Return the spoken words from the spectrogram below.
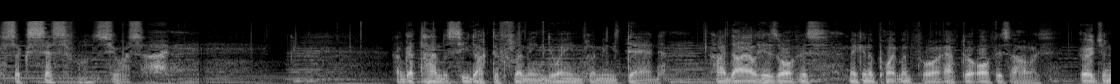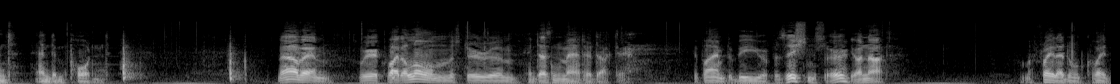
successful suicide. I've got time to see Dr. Fleming, Duane Fleming's dad. I dial his office, make an appointment for after office hours. Urgent and important. Now then, we're quite alone, Mr. Um, It doesn't matter, Doctor. if I'm to be your physician, sir. You're not. I'm afraid I don't quite.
